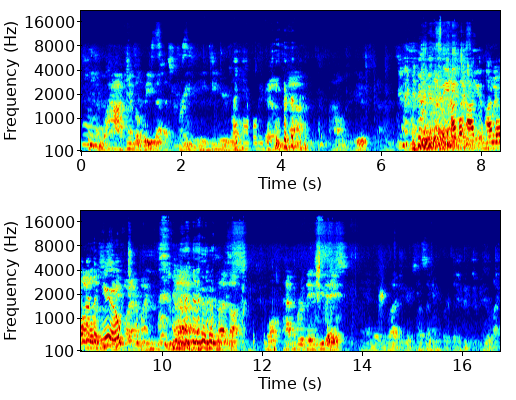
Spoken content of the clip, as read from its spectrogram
Wow, I can't believe that. That's crazy. 18 years old. I can't believe it. Yeah. How old are you? I'm, I'm, I'm older than you. 24, Never. Uh, That's awesome. Well, happy birthday in a few days, and uh, we're glad you're here. So let's sing happy birthday to Elijah.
